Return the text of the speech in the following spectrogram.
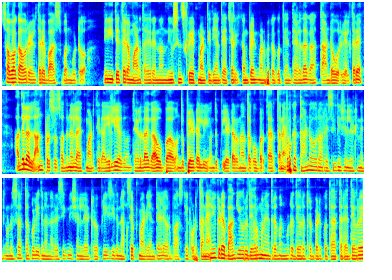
ಸೊ ಅವಾಗ ಅವ್ರು ಹೇಳ್ತಾರೆ ಬಾಸ್ ಬಂದ್ಬಿಟ್ಟು ನೀನು ಇದೇ ಥರ ಮಾಡ್ತಾ ಇದ್ರೆ ನಾನು ನ್ಯೂಸೆನ್ಸ್ ಕ್ರಿಯೇಟ್ ಮಾಡ್ತಿದ್ಯಾ ಅಂತ ಎಚ್ ಆರ್ಗೆ ಕಂಪ್ಲೇಂಟ್ ಮಾಡಬೇಕಾಗುತ್ತೆ ಅಂತ ಹೇಳಿದಾಗ ತಾಂಡವ್ ಅವ್ರು ಹೇಳ್ತಾರೆ ಅದೆಲ್ಲ ಲಾಂಗ್ ಪ್ರೊಸೆಸ್ ಅದನ್ನೆಲ್ಲ ಯಾಕೆ ಮಾಡ್ತೀರಾ? ಎಲ್ಲಿ ಅದು ಅಂತ ಹೇಳಿದಾಗ ಒಬ್ಬ ಒಂದು ಪ್ಲೇಟಲ್ಲಿ, ಒಂದು ಪ್ಲೇಟರ್ನ ತಗೊಬರ್ತಾ ಇರ್ತಾನೆ. ಅವಾಗ ತಾಂಡವರು ಆ ರೆಸಿಗ್ನೇಷನ್ ಲೆಟರ್ ಎತ್ಕೊಂಡು, ಸರ್, ತಗೊಳ್ಳಿ ಇದು ನನ್ನ ರೆಸಿಗ್ನೇಷನ್ ಲೆಟರ್ ಪ್ಲೀಸ್ ಇದನ್ನ ಅಕ್ಸೆಪ್ಟ್ ಮಾಡಿ ಅಂತ ಹೇಳಿ ಅವ್ರ ಬಾಸ್ಗೆ ಕೊಡ್ತಾನೆ. ಈ ಕಡೆ ಭಾಗ್ಯವರು ದೇವ್ರ ಮನೆ ಹತ್ರ ಬಂದ್ಬಿಟ್ಟು ದೇವ್ರ ಹತ್ರ ಬೇಡ್ಕೊತಾ ಇರ್ತಾರೆ. ದೇವ್ರೆ,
